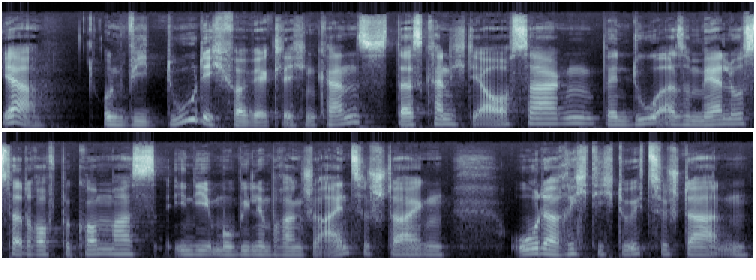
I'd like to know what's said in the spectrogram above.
Ja, und wie du dich verwirklichen kannst, das kann ich dir auch sagen. Wenn du also mehr Lust darauf bekommen hast, in die Immobilienbranche einzusteigen oder richtig durchzustarten,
